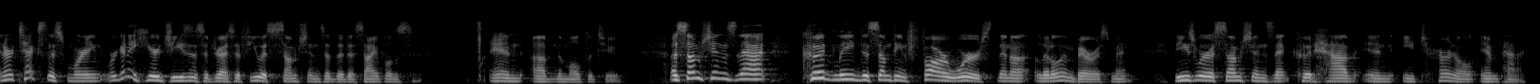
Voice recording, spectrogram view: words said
In our text this morning, we're going to hear Jesus address a few assumptions of the disciples and of the multitude. Assumptions that could lead to something far worse than a little embarrassment. These were assumptions that could have an eternal impact.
